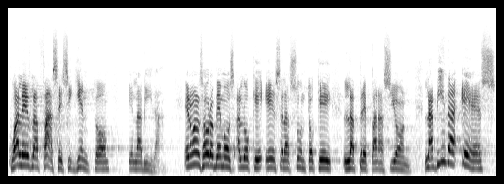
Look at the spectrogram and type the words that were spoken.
¿Cuál es la fase siguiente en la vida? Hermanos, ahora vemos a lo que es el asunto, que la preparación. La vida es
